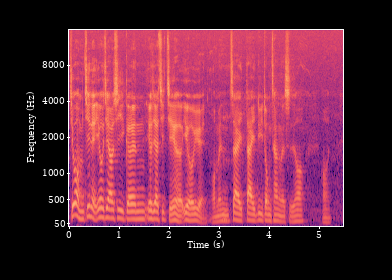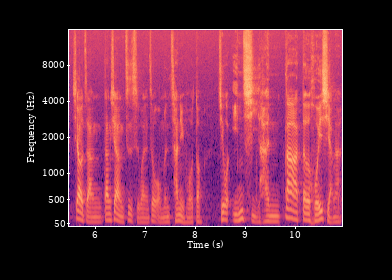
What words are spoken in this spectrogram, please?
结果我们今年幼教系跟幼教系结合幼儿园，我们在带律动唱的时候，哦，校长当校长致辞完了之后，我们参与活动，结果引起很大的回响啊。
